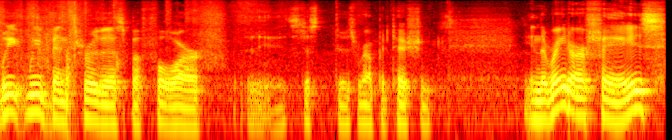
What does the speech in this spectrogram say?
We, we've been through this before. It's just, there's repetition. In the radar phase,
